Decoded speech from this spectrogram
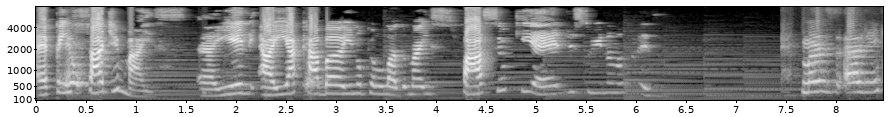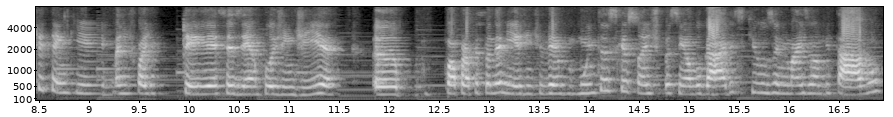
é pensar Eu... demais. Aí ele aí acaba indo pelo lado mais fácil, que é destruir a natureza. Mas a gente tem que. A gente pode ter esse exemplo hoje em dia uh, com a própria pandemia. A gente vê muitas questões, tipo assim, lugares que os animais não habitavam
